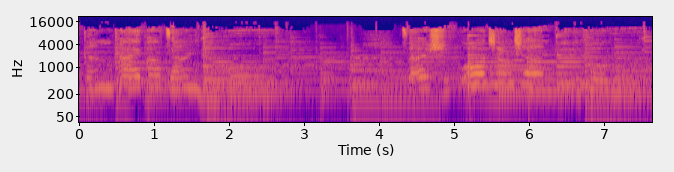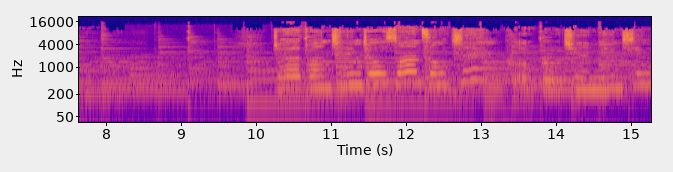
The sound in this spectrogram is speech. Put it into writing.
感慨抛在脑后？在时过境迁这段情就算曾经刻骨且铭心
